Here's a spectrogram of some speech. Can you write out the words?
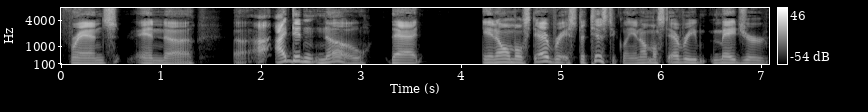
friends, and uh, uh, I, didn't know that in almost every statistically in almost every major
